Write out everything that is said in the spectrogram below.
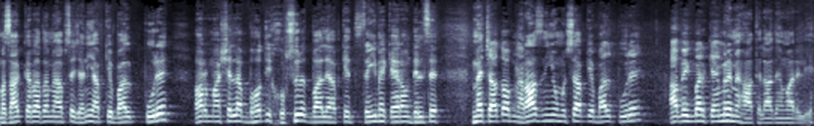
मज़ाक कर रहा था मैं आपसे जानी आपके बाल पूरे। और माशाल्लाह बहुत ही खूबसूरत बाल है आपके सही मैं कह रहा हूँ दिल से। मैं चाहता हूँ आप नाराज़ नहीं हो मुझसे आपके बाल पूरे। आप एक बार कैमरे में हाथ हिला दें हमारे लिए।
